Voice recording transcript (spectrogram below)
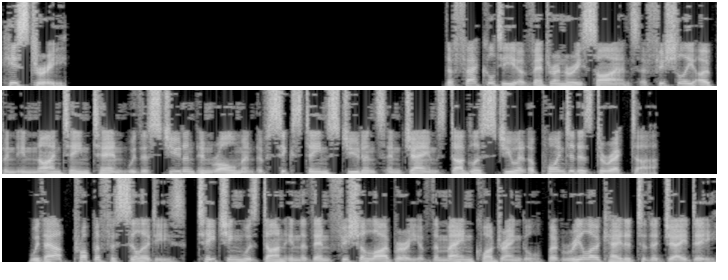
History The Faculty of Veterinary Science officially opened in 1910 with a student enrollment of 16 students and James Douglas Stewart appointed as director. Without proper facilities, teaching was done in the then Fisher Library of the main quadrangle but relocated to the J.D.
